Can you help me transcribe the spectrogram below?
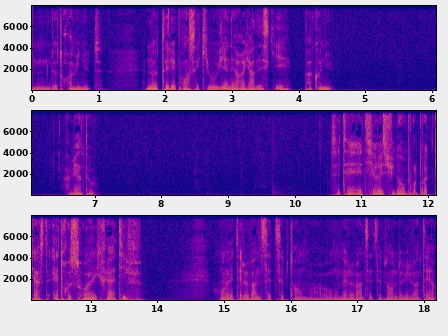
2-3 minutes, notez les pensées qui vous viennent et regardez ce qui est pas connu. À bientôt. C'était Thierry Sudan pour le podcast Être soi et créatif. On était le 27 septembre, ou on est le 27 septembre 2021.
